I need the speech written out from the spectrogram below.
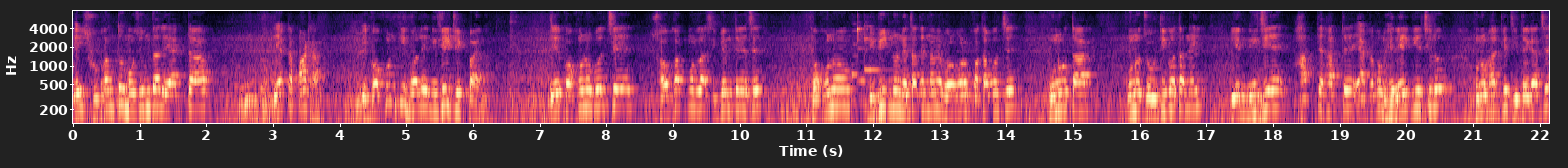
এই সুকান্ত মজুমদার একটা একটা পাঁঠা। এ কখন কি বলে নিজেই ঠিক পায় না। এ কখনো বলছে শওকাত মোল্লা সিপিএম পেয়েছে কখনো বিভিন্ন নেতাদের নামে বড় বড় কথা বলছে, কোনো তার কোনো যৌতিকতা নেই। এ নিজে হাঁটতে হাঁটতে একরকম হেরেই গিয়েছিল, কোনো ভাগ্যে জিতে গেছে।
